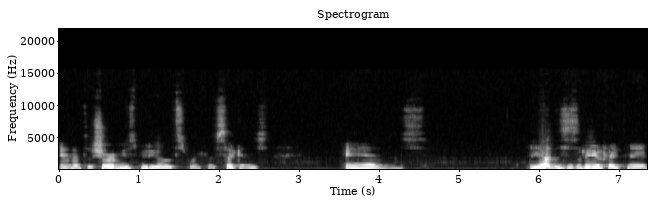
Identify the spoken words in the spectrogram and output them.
And it's a short music video, it's 45 seconds. And yeah, this is a video Faith made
